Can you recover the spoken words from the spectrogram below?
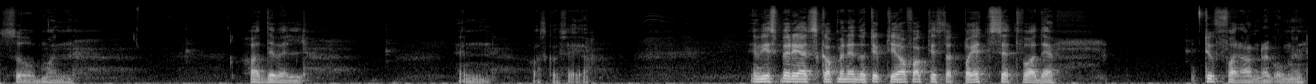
så man hade väl en, vad ska vi säga, en viss beredskap men ändå tyckte jag faktiskt att på ett sätt var det tuffare andra gången.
